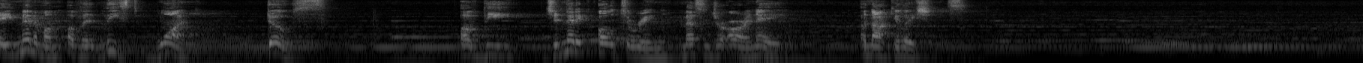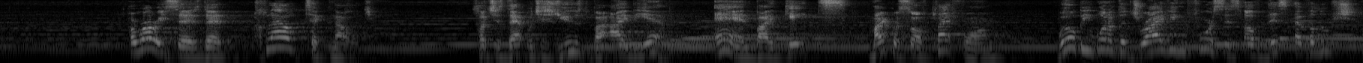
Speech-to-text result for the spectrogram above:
a minimum of at least one dose of the genetic altering messenger RNA inoculations. Harari says that cloud technology, such as that which is used by IBM and by Gates' Microsoft platform, will be one of the driving forces of this evolution.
